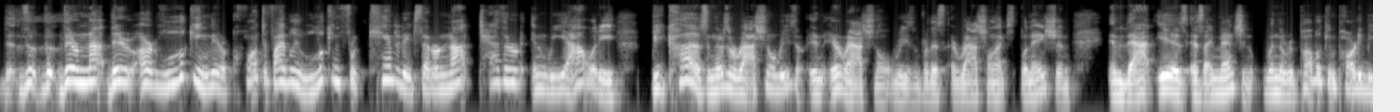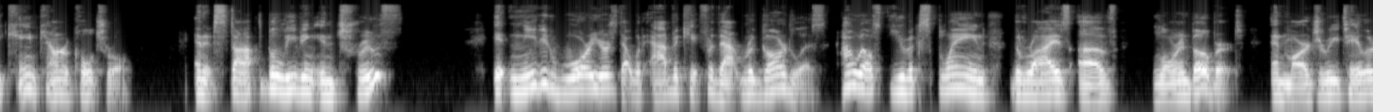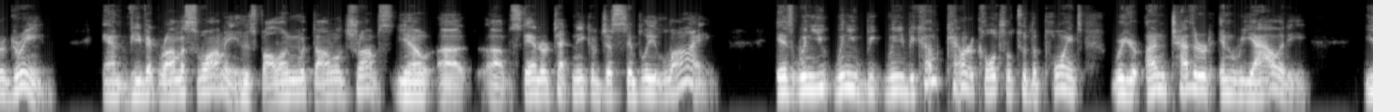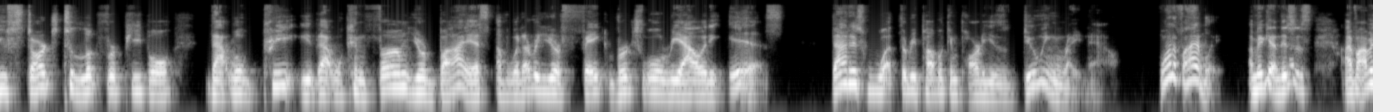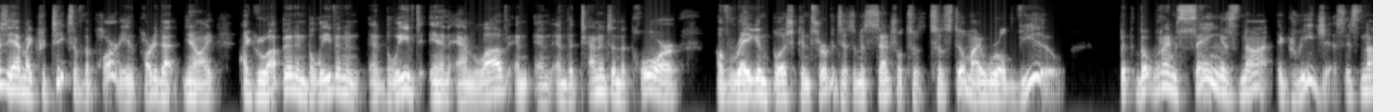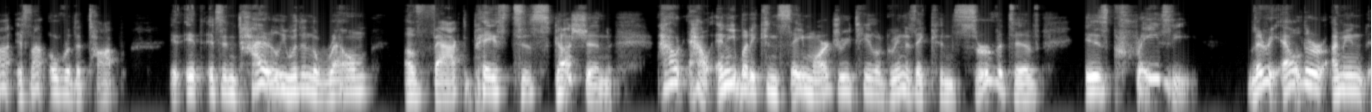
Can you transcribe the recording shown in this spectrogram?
the, the, they're not they are looking they are quantifiably looking for candidates that are not tethered in reality because and there's a rational reason an irrational reason for this irrational explanation and that is as i mentioned when the republican party became countercultural and it stopped believing in truth it needed warriors that would advocate for that regardless. How else do you explain the rise of lauren boebert and marjorie taylor greene and Vivek Ramaswamy, who's following with Donald Trump's, you know, uh, uh, standard technique of just simply lying, is when you when you be, when you become countercultural to the point where you're untethered in reality, you start to look for people that will pre that will confirm your bias of whatever your fake virtual reality is. That is what the Republican Party is doing right now, quantifiably. I mean, again, this is I've obviously had my critiques of the party, the party that you know I I grew up in and believe in and, and believed in and love, and and and the tenets and the core of Reagan Bush conservatism is central to, to still my worldview. But but what I'm saying is not egregious. It's not it's not over the top. It, it it's entirely within the realm of fact based discussion. How how anybody can say Marjorie Taylor Greene is a conservative is crazy. Larry Elder, I mean,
